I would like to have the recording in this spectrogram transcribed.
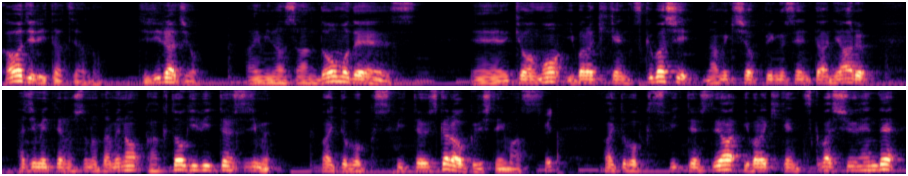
川尻達也のジリラジオ。はい、皆さんどうもです。えー今日も茨城県つくば市並木ショッピングセンターにある初めての人のための格闘技フィットネスジム、ファイトボックスフィットネスからお送りしています。はいファイトボックスフィットネスでは茨城県つくば市周辺で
